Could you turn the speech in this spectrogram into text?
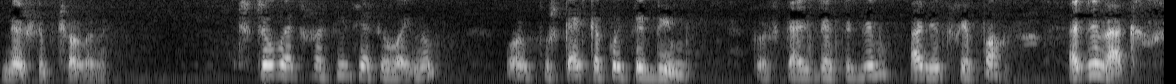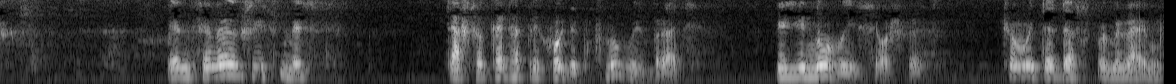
между пчелами. Чтобы отвратить эту войну, он пускает какой-то дым. Пускает этот дым, они все пахнут одинаково. И начинают жить вместе. Так что, когда приходят новые братья или новые сестры, то мы тогда вспоминаем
